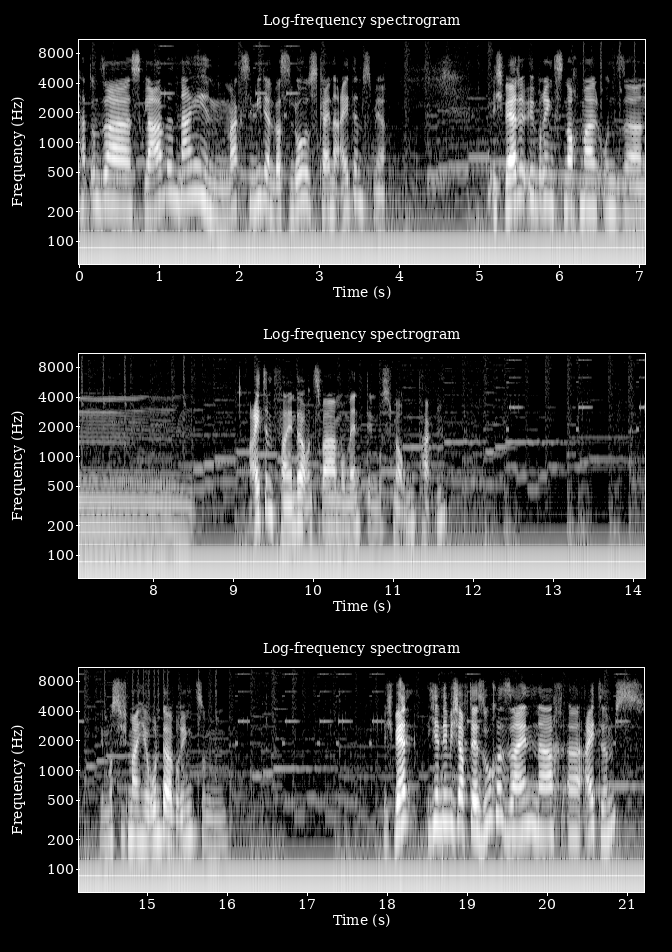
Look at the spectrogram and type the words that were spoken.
Hat unser Sklave? Nein, Maximilian, was ist los? Keine Items mehr. Ich werde übrigens nochmal unseren Item Finder, und zwar, Moment, den muss ich mal umpacken. Den muss ich mal hier runterbringen zum ich werde hier nämlich auf der Suche sein nach äh, Items.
